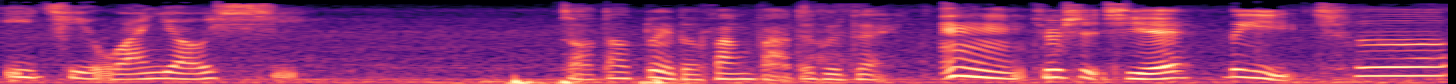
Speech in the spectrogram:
一起玩游戏？找到对的方法，对不对？嗯，就是斜力车。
